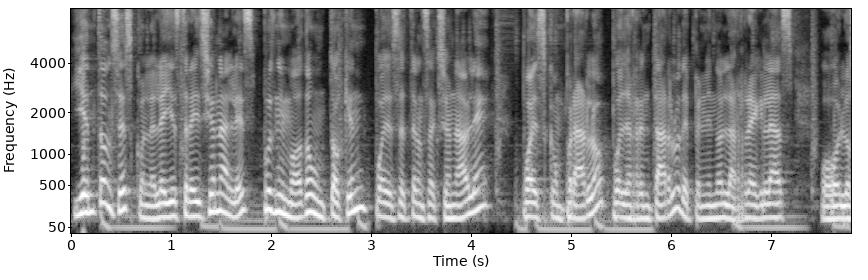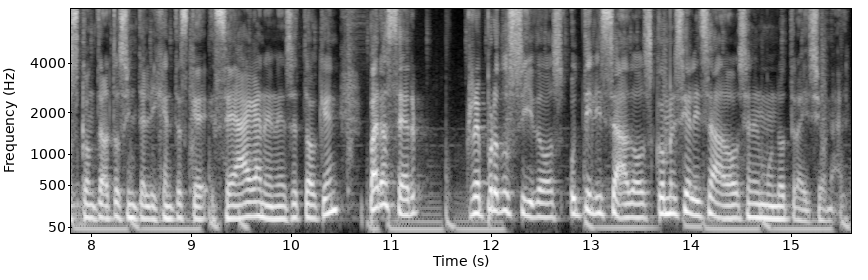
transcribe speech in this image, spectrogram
Y entonces, con las leyes tradicionales, pues ni modo, un token puede ser transaccionable, puedes comprarlo, puedes rentarlo, dependiendo de las reglas o los contratos inteligentes que se hagan en ese token, para ser reproducidos, utilizados, comercializados en el mundo tradicional.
